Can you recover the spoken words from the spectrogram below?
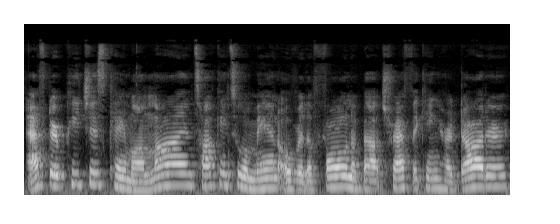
After Peaches came online talking to a man over the phone about trafficking her daughter,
